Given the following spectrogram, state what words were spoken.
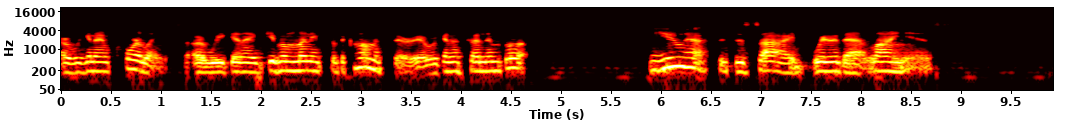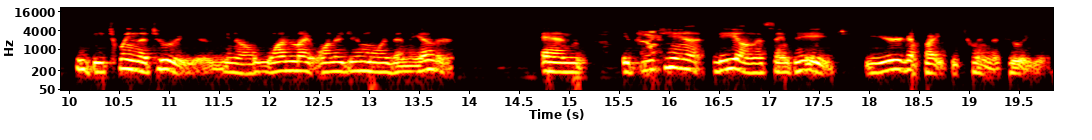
Are we going to have CorrLinks? Are we going to give them money for the commissary? Are we going to send them books? You have to decide where that line is between the two of you. You know, one might want to do more than the other. And if you can't be on the same page, you're going to fight between the two of you.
